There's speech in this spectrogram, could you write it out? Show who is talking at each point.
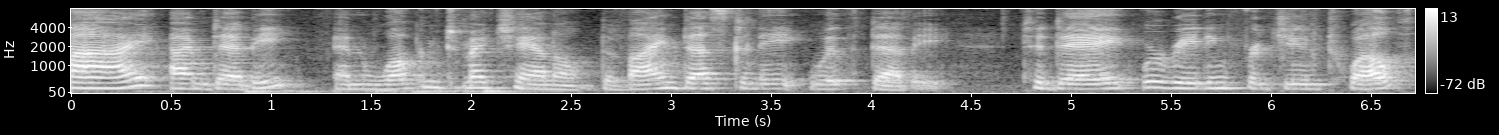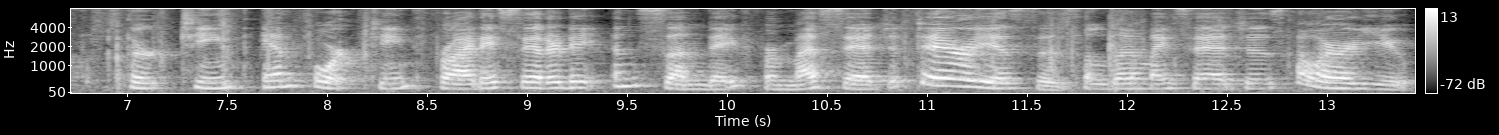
Speaker 1: Hi, I'm Debbie, and welcome to my channel, Divine Destiny with Debbie. Today we're reading for June 12th, 13th, and 14th, Friday, Saturday, and Sunday for my Sagittariuses. Hello, my Sagittarius. How are you?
